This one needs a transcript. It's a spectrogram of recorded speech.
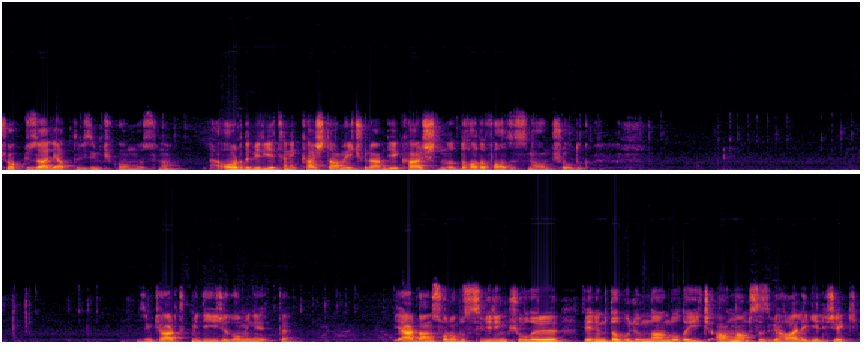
Çok güzel yaptı bizimki kombosunu. Orada bir yetenek kaçtı ama hiç önemli değil. Karşılığında daha da fazlasını almış olduk. Bizimki artık midi iyice domine etti. Bir yerden sonra bu Sivir'in Q'ları benim W'mdan dolayı hiç anlamsız bir hale gelecek.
